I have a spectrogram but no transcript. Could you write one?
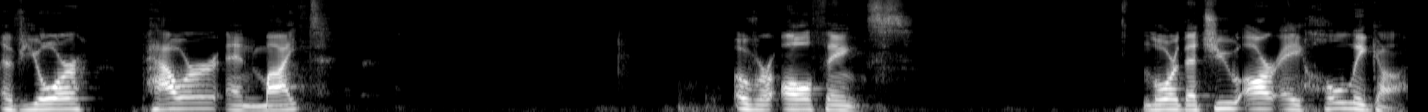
of your power and might over all things. Lord, that you are a holy God,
